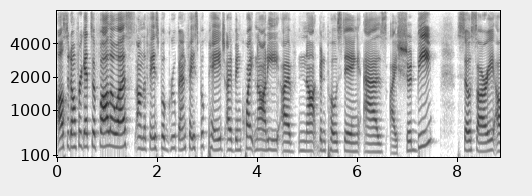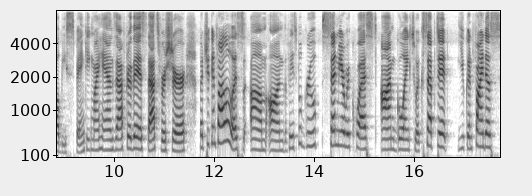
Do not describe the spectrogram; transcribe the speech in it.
Also, don't forget to follow us on the Facebook group and Facebook page. I've been quite naughty. I've not been posting as I should be. So sorry. I'll be spanking my hands after this, that's for sure. But you can follow us um, on the Facebook group. Send me a request. I'm going to accept it. You can find us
